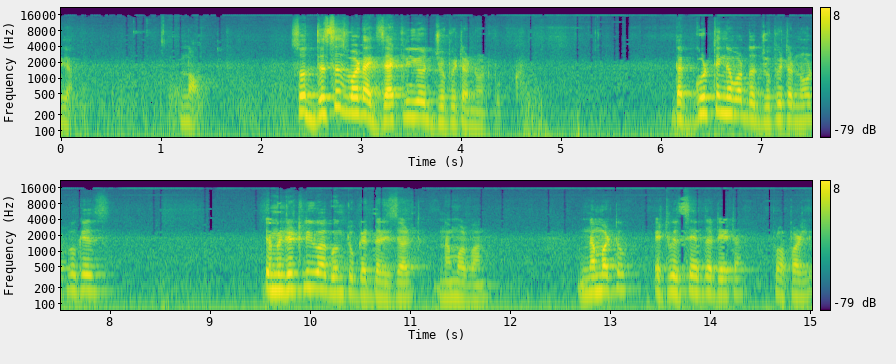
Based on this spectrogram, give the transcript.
yeah, now. So this is what exactly your Jupyter notebook. The good thing about the Jupyter notebook is immediately you are going to get the result number one. Number two, it will save the data properly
